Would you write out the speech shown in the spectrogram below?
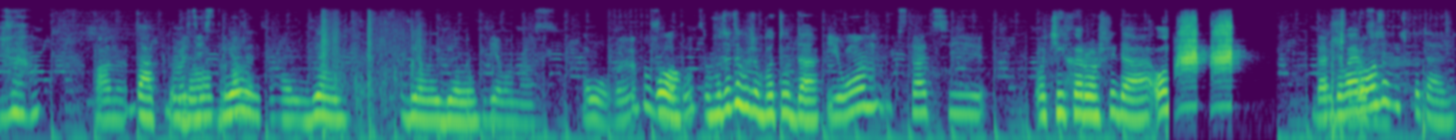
Ладно. Так, Давай давай, белый, давай, белый, белый, белый. Белый у нас. О, вот это уже О, батут. вот это уже батут, да. И он, кстати, Очень хороший, да. Он... дальше. давай розовый. розовый испытаем.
